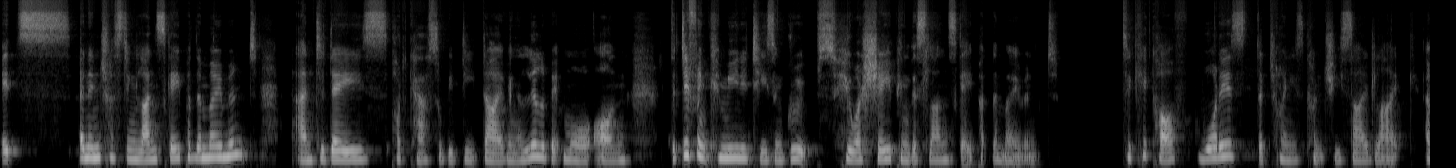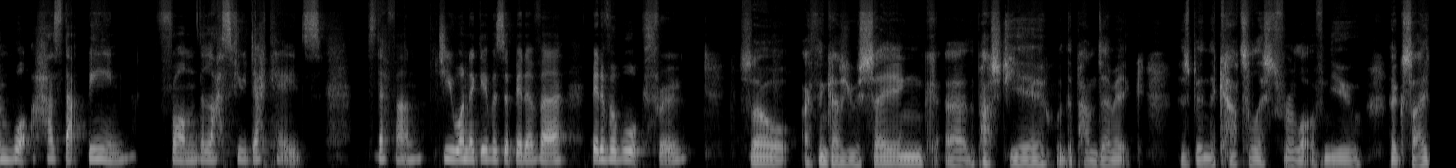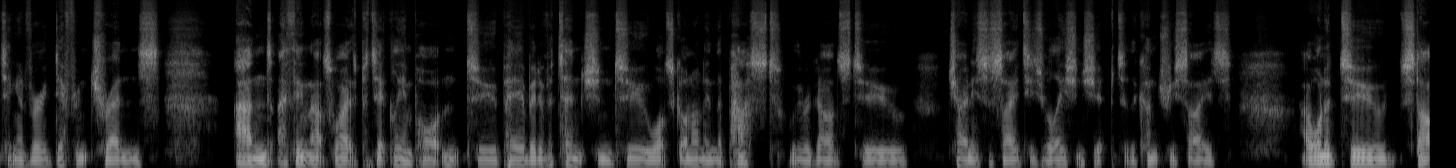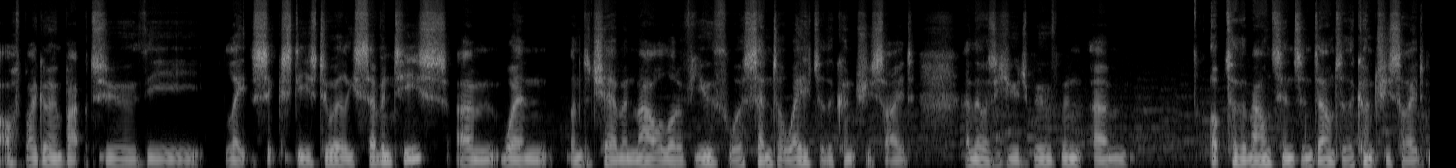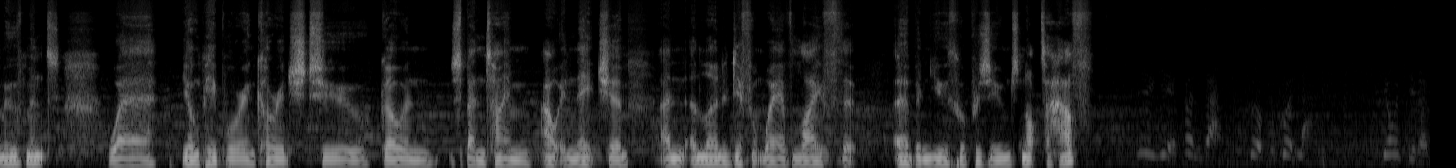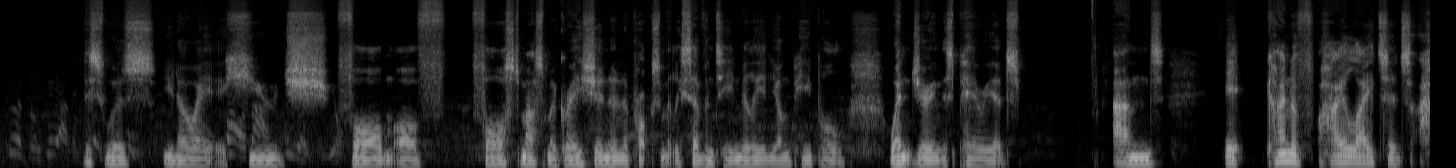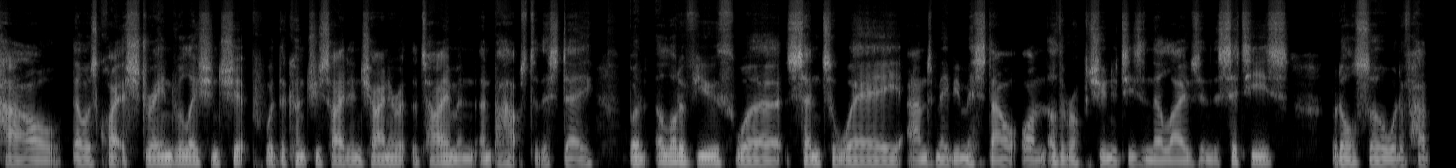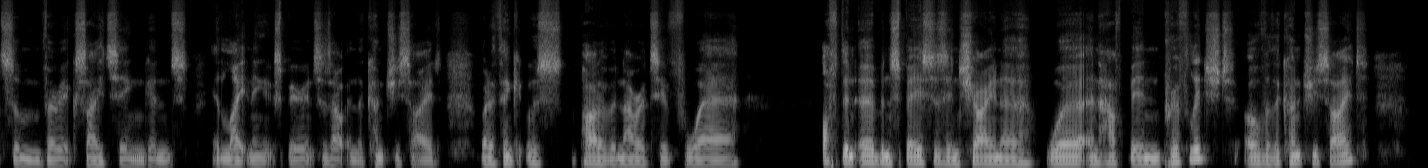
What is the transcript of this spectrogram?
It's an interesting landscape at the moment. And today's podcast will be deep diving a little bit more on the different communities and groups who are shaping this landscape at the moment. To kick off, what is the Chinese countryside like and what has that been from the last few decades? Stefan, do you want to give us a bit of a bit of a walkthrough? So I think, as you were saying, uh, the past year with the pandemic has been the catalyst for a lot of new, exciting, and very different trends. And I think that's why it's particularly important to pay a bit of attention to what's gone on in the past with regards to Chinese society's relationship to the countryside. I wanted to start off by going back to the late 60s to early 70s, um, when under Chairman Mao, a lot of youth were sent away to the countryside, and there was a huge movement. Um, up to the mountains and down to the countryside movement, where young people were encouraged to go and spend time out in nature and, and learn a different way of life that urban youth were presumed not to have. This was, you know, a, a huge form of forced mass migration, and approximately 17 million young people went during this period. And it kind of highlighted how there was quite a strained relationship with the countryside in China at the time and, and perhaps to this day. But a lot of youth were sent away and maybe missed out on other opportunities in their lives in the cities, but also would have had some very exciting and enlightening experiences out in the countryside. But I think it was part of a narrative where often urban spaces in China were and have been privileged over the countryside.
